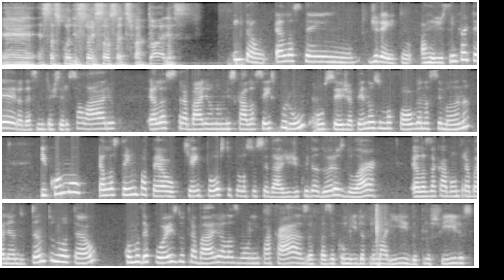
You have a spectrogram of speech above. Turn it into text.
É, essas condições são satisfatórias? Então, elas têm direito a registro em carteira, 13 terceiro salário, elas trabalham numa escala 6 por 1, ou seja, apenas uma folga na semana. E como elas têm um papel que é imposto pela sociedade de cuidadoras do lar, elas acabam trabalhando tanto no hotel, como depois do trabalho elas vão limpar a casa, fazer comida para o marido, para os filhos.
